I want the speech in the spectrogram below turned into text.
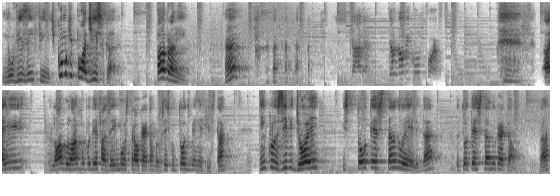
No Visa Infinity. Como que pode isso, cara? Fala pra mim. Hã? cara, eu não me conformo. Aí, logo, logo vou poder fazer e mostrar o cartão para vocês com todos os benefícios, tá? Inclusive, Joy, estou testando ele, tá? Eu estou testando o cartão, tá?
